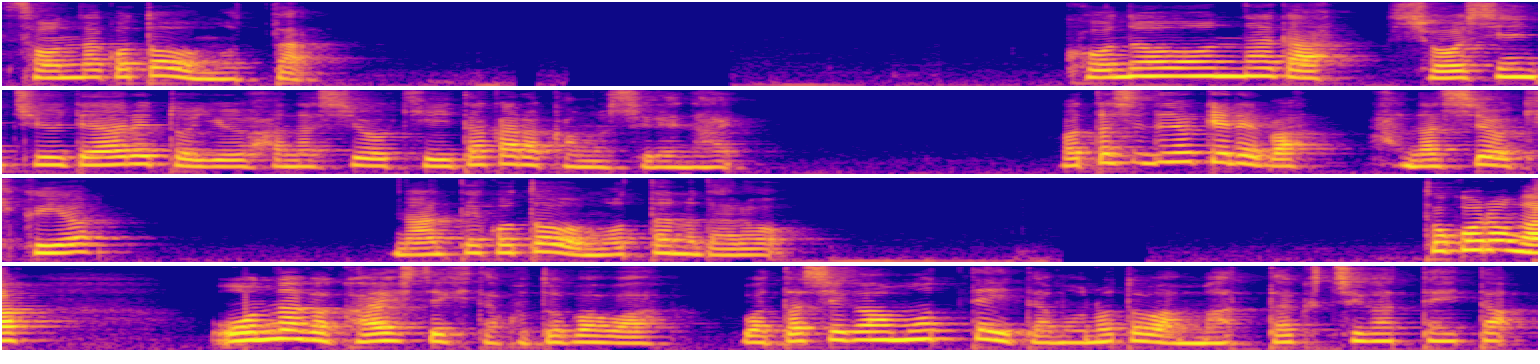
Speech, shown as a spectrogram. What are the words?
そんなことを思った。この女が昇進中であるという話を聞いたからかもしれない。私でよければ話を聞くよ。なんてことを思ったのだろう。ところが、女が返してきた言葉は私が思っていたものとは全く違っていた。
